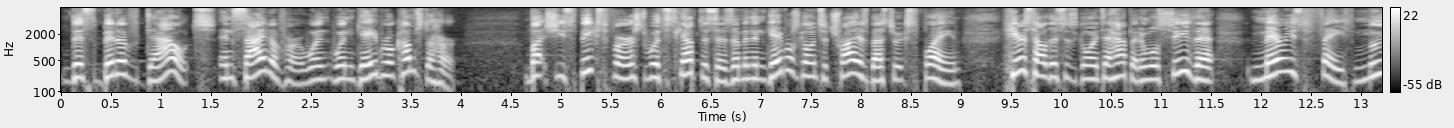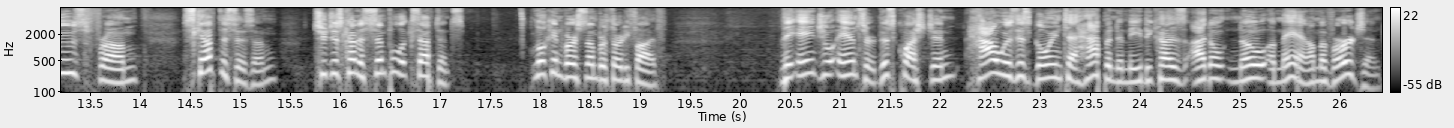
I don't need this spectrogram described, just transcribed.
this bit of doubt inside of her when, when Gabriel comes to her. But she speaks first with skepticism, and then Gabriel's going to try his best to explain here's how this is going to happen. And we'll see that Mary's faith moves from skepticism to just kind of simple acceptance. Look in verse number 35. The angel answered this question How is this going to happen to me because I don't know a man? I'm a virgin.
